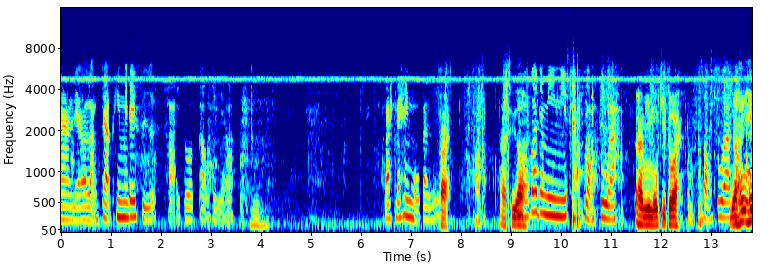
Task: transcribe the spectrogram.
นานแล้วหลังจากที่ไม่ได้ซื้อขายตัวเก่าไปแล้วอืม ไปไปให้หมูกันเลยไปอ่าเถือหเอามูก็จะมีมีสองตัว อ่ามีหมูกี่ตัวสองตัว เดี๋ยวให้ตัวให้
